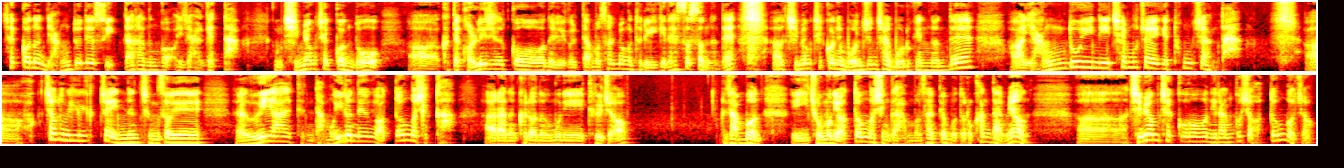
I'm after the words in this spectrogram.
채권은 양도될 수 있다라는 거 이제 알겠다. 그럼 지명 채권도 어 그때 권리질권을 읽을 때 한번 설명을 드리긴 했었었는데 어, 지명 채권이 뭔지는 잘 모르겠는데 어, 양도인이 채무자에게 통지한다. 어, 확정일자 있는 증서에 의해야 된다. 뭐 이런 내용이 어떤 것일까라는 그런 의문이 들죠. 그래서 한번 이 조문이 어떤 것인가 한번 살펴보도록 한다면 어, 지명채권이라는 것이 어떤 거죠?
